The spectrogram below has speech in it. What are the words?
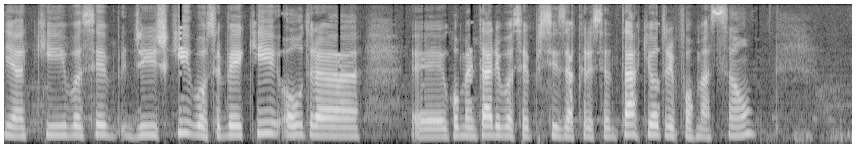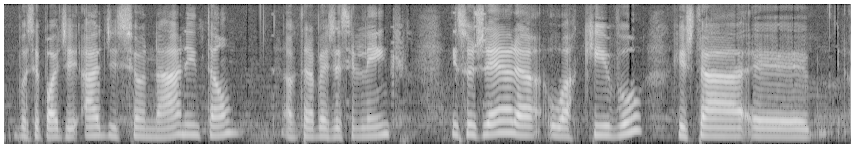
e aqui você diz que você vê que outra eh, comentário você precisa acrescentar, que outra informação você pode adicionar, então, através desse link. Isso gera o arquivo que está eh, eh,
